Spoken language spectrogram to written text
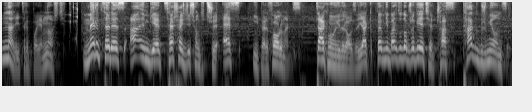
na litr pojemności. Mercedes AMG C63S i Performance. Tak, moi drodzy, jak pewnie bardzo dobrze wiecie, czas tak brzmiących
